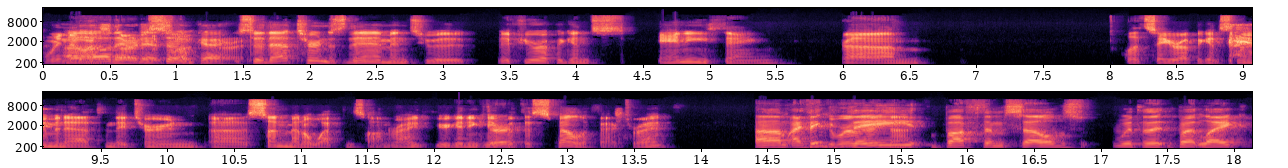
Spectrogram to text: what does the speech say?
We know. Oh, there it is. So- okay. So that turns them into a. If you're up against anything, um, let's say you're up against Lumineth and they turn uh, sun metal weapons on, right? You're getting hit Sure. with a spell effect, right? Um, I think they buff themselves with it, but like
